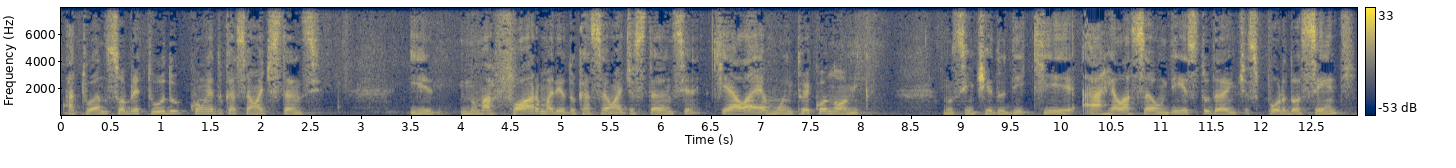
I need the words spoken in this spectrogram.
atuando sobretudo com educação à distância. E numa forma de educação à distância que ela é muito econômica, no sentido de que a relação de estudantes por docente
